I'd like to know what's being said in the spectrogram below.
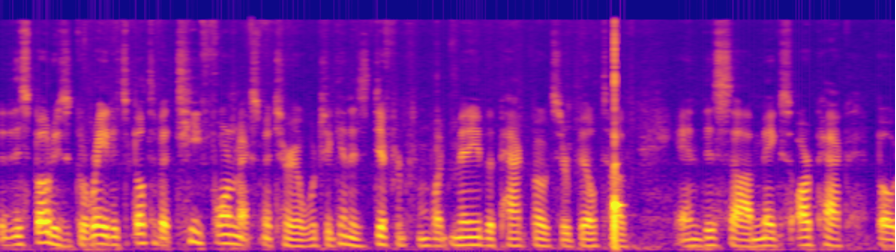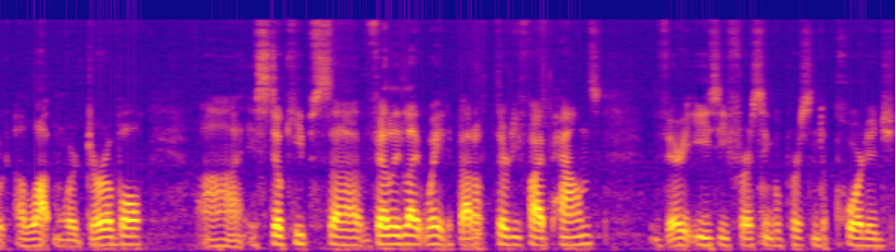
this boat is great. It's built of a T-Formex material, which again is different from what many of the pack boats are built of. And this uh, makes our pack boat a lot more durable. Uh, it still keeps uh, fairly lightweight, about 35 pounds. Very easy for a single person to portage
